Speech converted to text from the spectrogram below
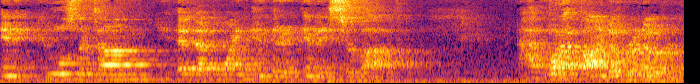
and it cools their tongue at that point, and, and they survive. I, what I find over and over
